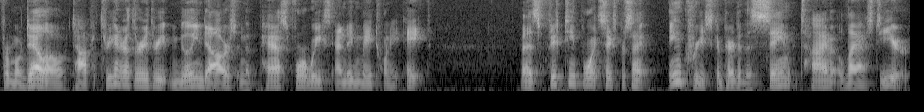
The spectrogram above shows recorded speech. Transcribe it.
for Modelo topped $333 million in the past four weeks ending May 28th. That is 15.6% increase compared to the same time last year.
